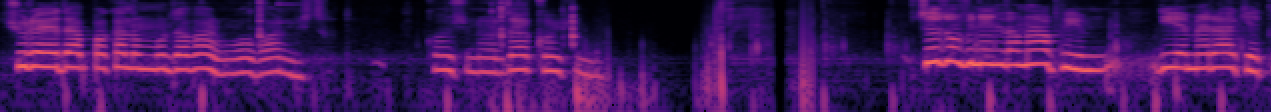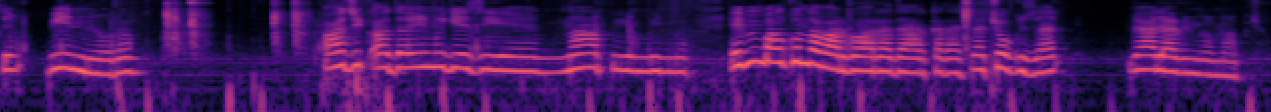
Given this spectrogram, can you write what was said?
Şuraya da bakalım burada var mı? O varmış zaten. Koy şunları da koy şunu. Sezon finalinde ne yapayım diye merak ettim. Bilmiyorum. Azıcık adayımı gezeyim. Ne yapayım bilmiyorum. Evin balkonu da var bu arada arkadaşlar. Çok güzel. Ve hala bilmiyorum ne yapacağım.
